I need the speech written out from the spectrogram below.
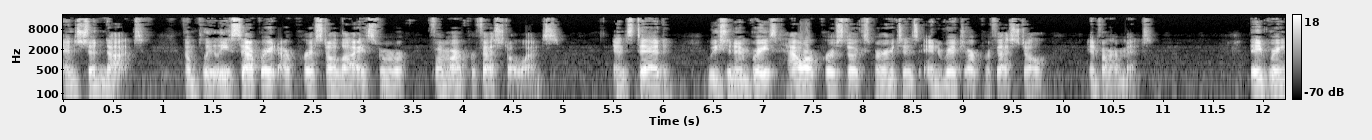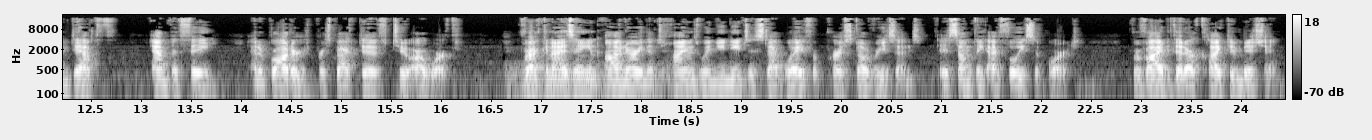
and should not completely separate our personal lives from our, from our professional ones. Instead, we should embrace how our personal experiences enrich our professional environment. They bring depth, empathy, and a broader perspective to our work. Recognizing and honoring the times when you need to step away for personal reasons is something I fully support, provided that our collective mission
